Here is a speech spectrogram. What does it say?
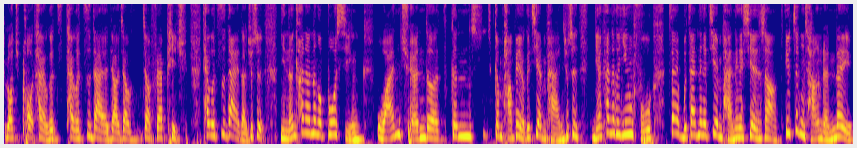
Logic Pro 它有个它有个自带的叫叫叫 Flat Pitch，它有个自带的，就是你能看到那个波形完全的跟跟旁边有个键盘，就是你要看那个音符在不在那个键盘那个线上，因为正常人类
